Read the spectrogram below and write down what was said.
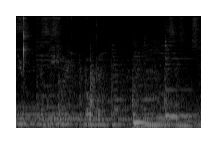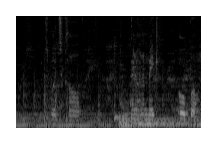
You been eating opum. That's what it's called. I know how to make opum.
